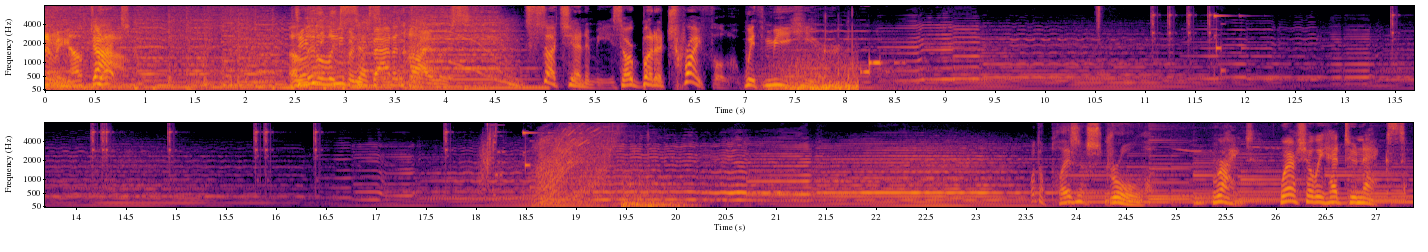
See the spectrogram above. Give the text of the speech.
Enemy Now down. get. A Didn't little even excessive. bat an eyeless. Such enemies are but a trifle with me here. What a pleasant stroll. Right. Where shall we head to next?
